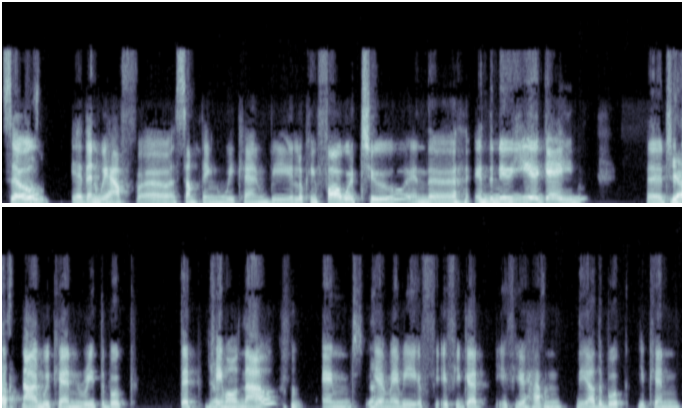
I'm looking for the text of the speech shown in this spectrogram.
So, so yeah, then we have uh, something we can be looking forward to in the in the new year again. Uh, to yeah. this time, we can read the book that yep. came out now. and yeah. yeah. maybe if if you get if you haven't the other book you can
